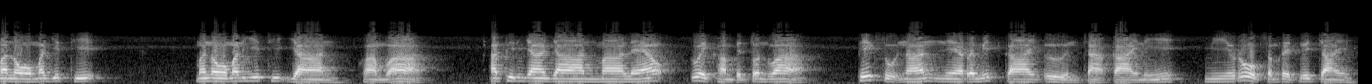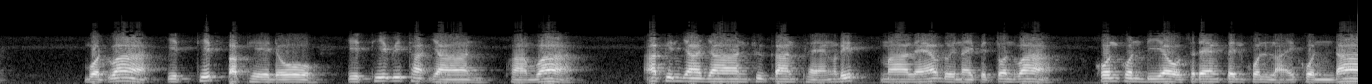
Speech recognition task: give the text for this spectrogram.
มโนมยิทธิ มโนมยิทธิญาณความว่า อภิญญาญาณมาแล้วด้วยคำเป็นต้นว่า ภิกษุนั้นเนรมิตกายอื่นจากกายนี้ มีรูปสำเร็จด้วยใจ บทว่า อิทธิปเพโด อิทธิวิทยาน ความว่า อภิญญาญาณคือการแผลงฤทธิ์มาแล้วโดยในเป็นต้นว่า คนคนเดียวแสดงเป็นคนหลายคนได้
